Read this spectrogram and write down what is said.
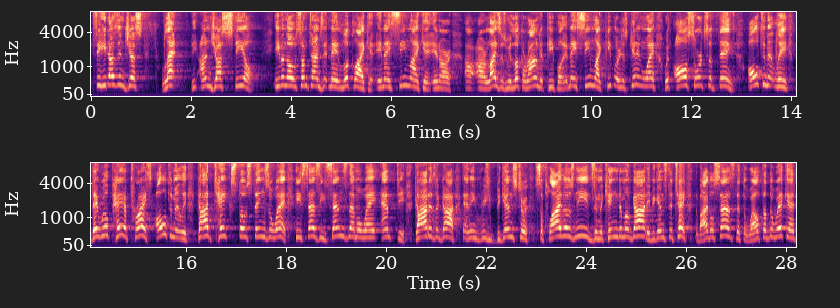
See, he doesn't just let the unjust steal, Even though sometimes it may look like it, it may seem like it in our, our, our, lives as we look around at people, it may seem like people are just getting away with all sorts of things. Ultimately, they will pay a price. Ultimately, God takes those things away. He says He sends them away empty. God is a God, and He, he begins to supply those needs in the kingdom of God. He begins to take. The Bible says that the wealth of the wicked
